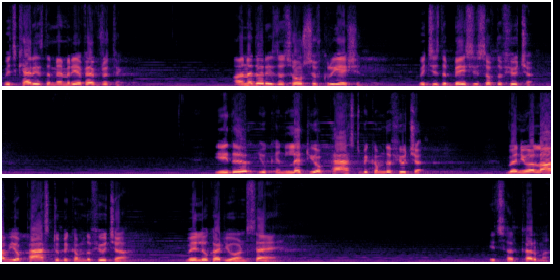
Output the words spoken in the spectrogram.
which carries the memory of everything. Another is the source of creation, which is the basis of the future. Either you can let your past become the future. When you allow your past to become the future, we look at you and say, it's her karma.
